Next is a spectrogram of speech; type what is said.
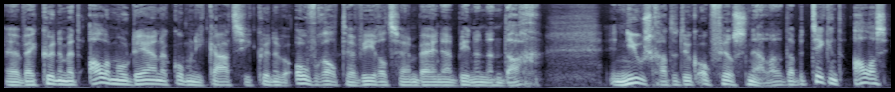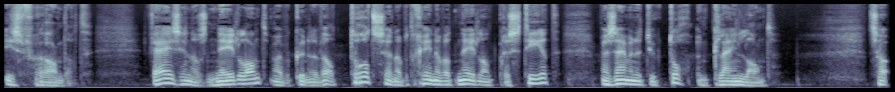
Uh, wij kunnen met alle moderne communicatie... kunnen we overal ter wereld zijn bijna binnen een dag. Nieuws gaat natuurlijk ook veel sneller. Dat betekent alles is veranderd. Wij zijn als Nederland, maar we kunnen wel trots zijn op hetgene wat Nederland presteert. Maar zijn we natuurlijk toch een klein land. Het zou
